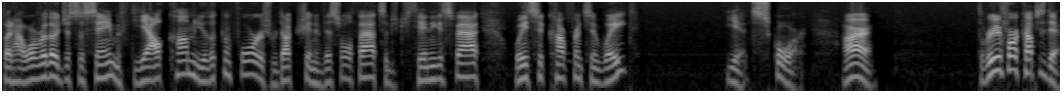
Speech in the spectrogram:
But however, though, just the same, if the outcome you're looking for is reduction in visceral fat, subcutaneous fat, waist circumference, and weight, yeah, score. All right. Three to four cups a day.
